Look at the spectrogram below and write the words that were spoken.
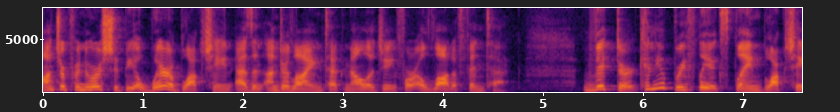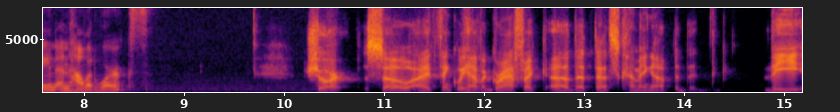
Entrepreneurs should be aware of blockchain as an underlying technology for a lot of fintech. Victor, can you briefly explain blockchain and how it works? Sure. So I think we have a graphic uh, that that's coming up the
